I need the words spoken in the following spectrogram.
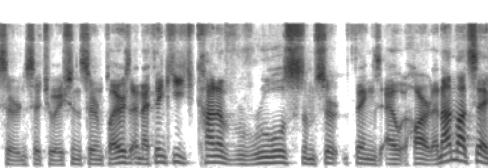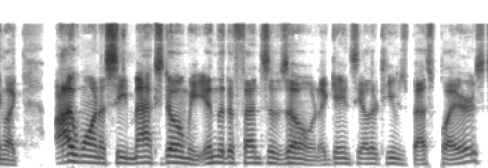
certain situations, certain players. And I think he kind of rules some certain things out hard. And I'm not saying like I want to see Max Domi in the defensive zone against the other team's best players,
